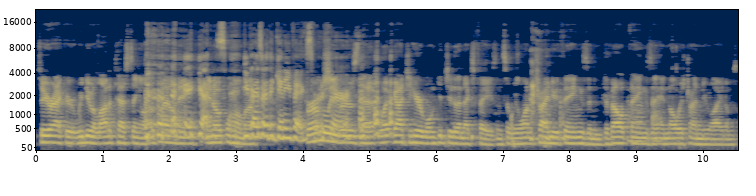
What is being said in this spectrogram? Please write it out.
so you're accurate. We do a lot of testing, a lot of piloting Yes. in Oklahoma. You guys are the guinea pigs firm believers sure. that what got you here won't get you to the next phase, and so we want to try new things and develop things that. and always try new items.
